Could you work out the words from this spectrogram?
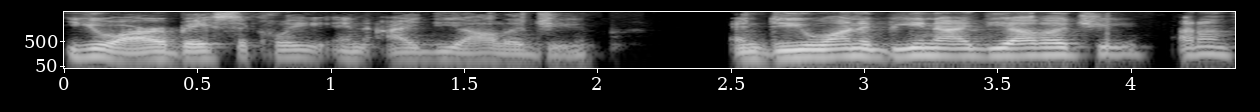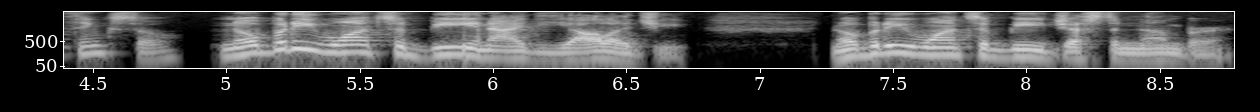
you are basically an ideology. And do you want to be an ideology? I don't think so. Nobody wants to be an ideology. Nobody wants to be just a number.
